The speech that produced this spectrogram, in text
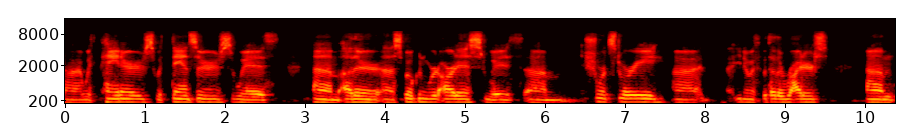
uh, with painters, with dancers, with um, other uh, spoken word artists, with um, short story, uh, you know, with, with other writers. Um,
